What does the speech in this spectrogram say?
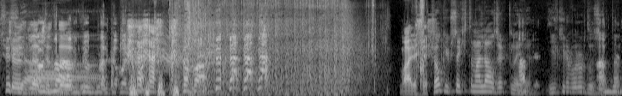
Tüh Çözdüler, ya. çözdüler. Çözdüler abi çözdüler. Kapa kapa. kapa. Maalesef. Çok yüksek ihtimalle alacaktın öyle. Abi- İlkini vururdun Abi, zaten.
